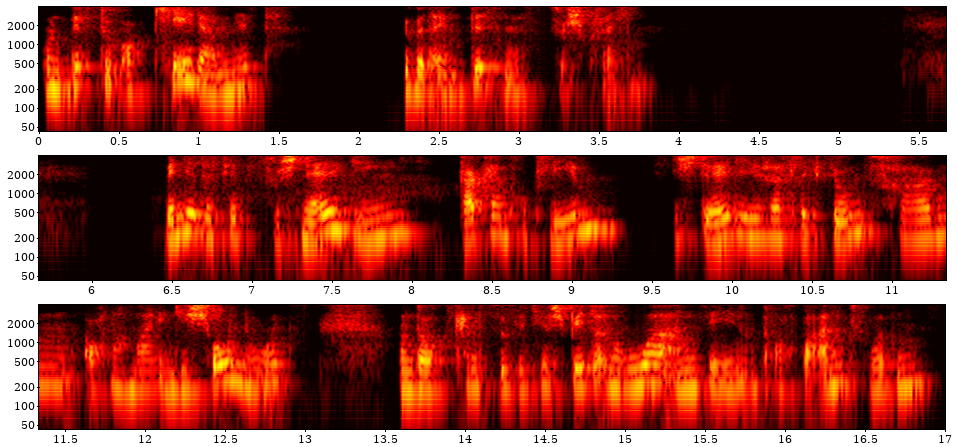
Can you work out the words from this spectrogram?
Und bist du okay damit, über dein Business zu sprechen? Wenn dir das jetzt zu schnell ging, gar kein Problem. Ich stelle die Reflexionsfragen auch nochmal in die Show Notes und dort kannst du sie dir später in Ruhe ansehen und auch beantworten.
